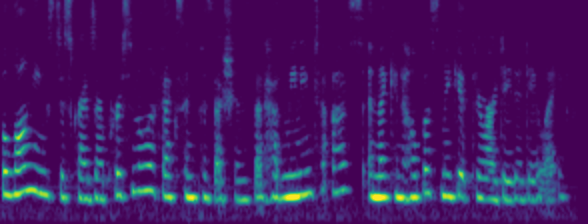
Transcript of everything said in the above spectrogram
Belongings describes our personal effects and possessions that have meaning to us and that can help us make it through our day-to-day -day life.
